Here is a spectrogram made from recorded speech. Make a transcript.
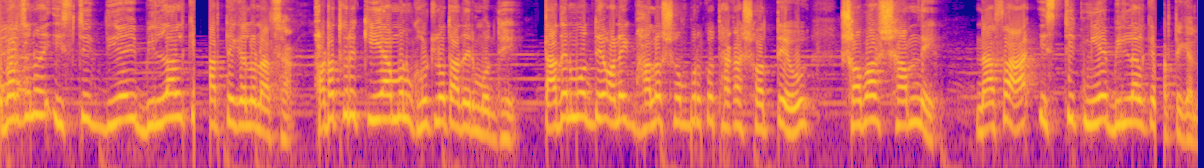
এবার যেন স্টিক দিয়েই বিল্লালকে মারতে গেল নাছা। হঠাৎ করে কি এমন ঘটলো তাদের মধ্যে? তাদের মধ্যে অনেক ভালো সম্পর্ক থাকা সত্ত্বেও সবার সামনে নাসা স্টিক নিয়ে বিল্লালকে মারতে গেল।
